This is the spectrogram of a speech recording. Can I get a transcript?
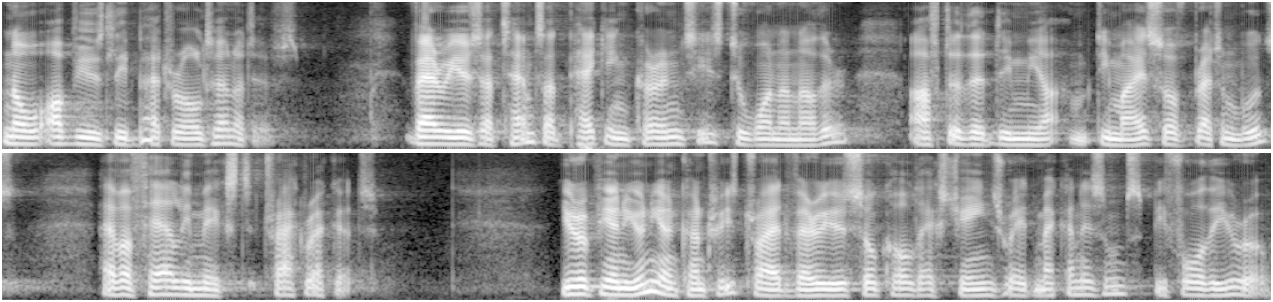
no obviously better alternatives. Various attempts at pegging currencies to one another after the demise of Bretton Woods have a fairly mixed track record. European Union countries tried various so called exchange rate mechanisms before the euro.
